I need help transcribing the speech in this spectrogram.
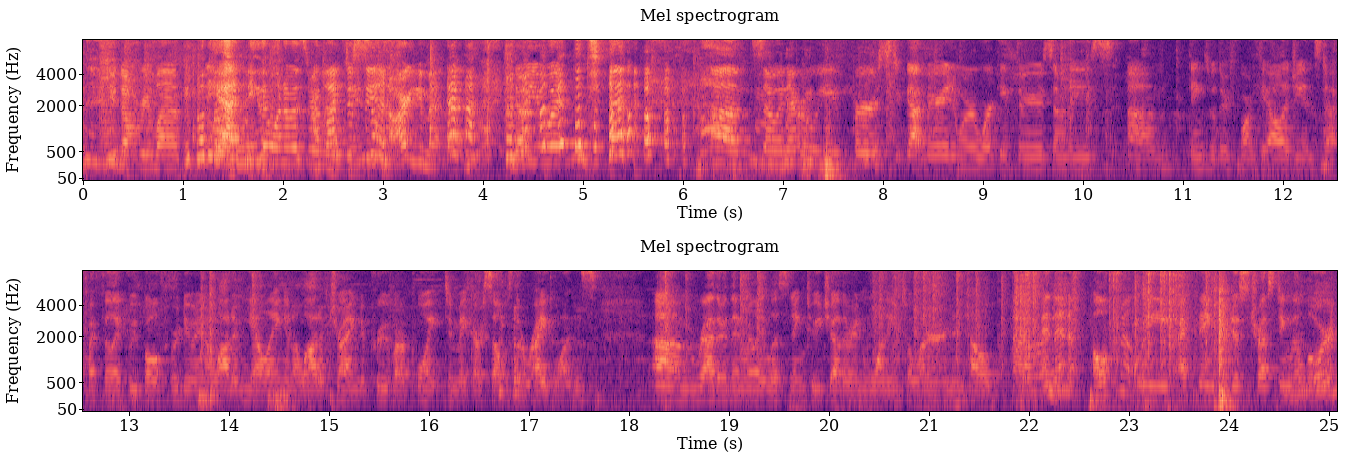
you don't relent. yeah, neither one of us. Relent. I'd like to see an argument. No, you wouldn't. um, so whenever we first got married and we were working through some of these um, things with Reformed theology and stuff, I feel like we both were doing a lot of yelling and a lot of trying to prove our point to make ourselves the right ones. Um, rather than really listening to each other and wanting to learn and help. Um, and then ultimately, I think just trusting the Lord.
